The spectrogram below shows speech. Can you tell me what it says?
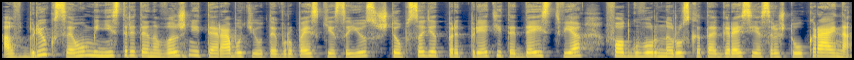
а в Брюксел министрите на външните работи от Европейския съюз ще обсъдят предприятите действия в отговор на руската агресия срещу Украина,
